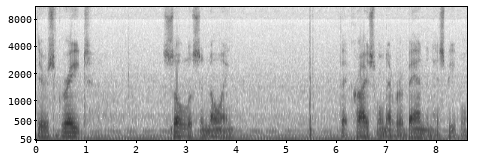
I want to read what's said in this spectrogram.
there's great solace in knowing that Christ will never abandon his people.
